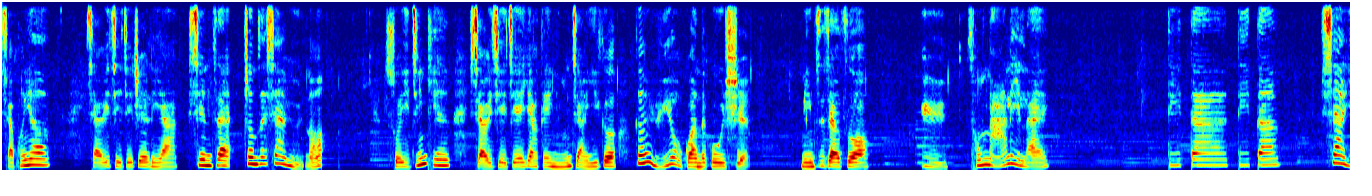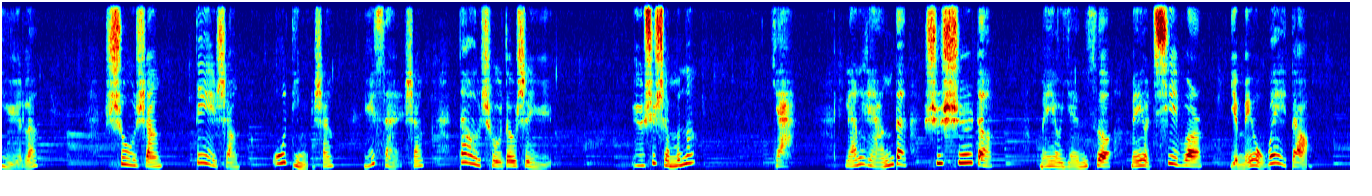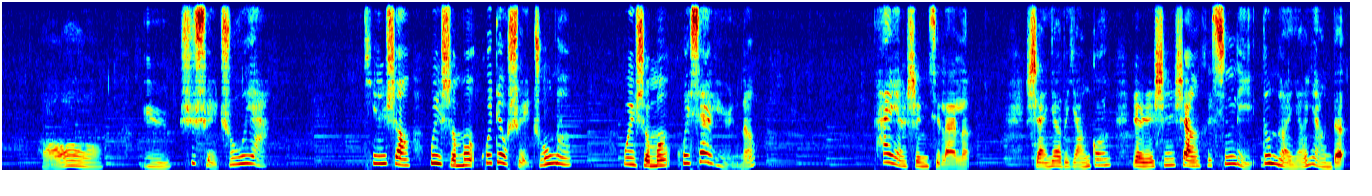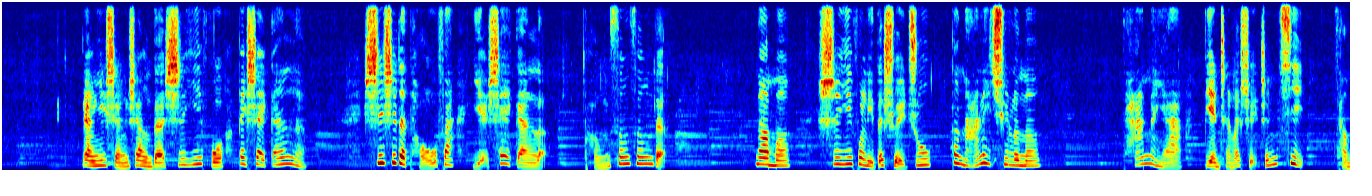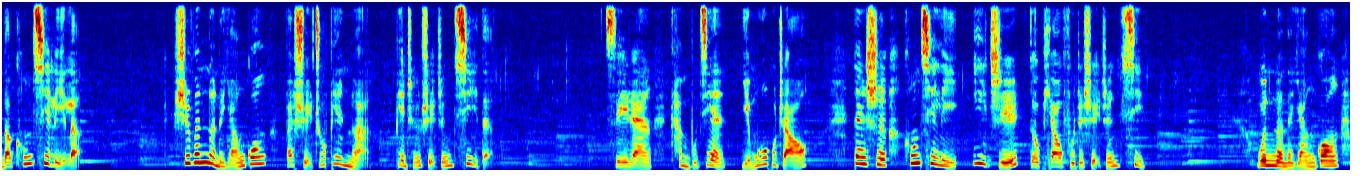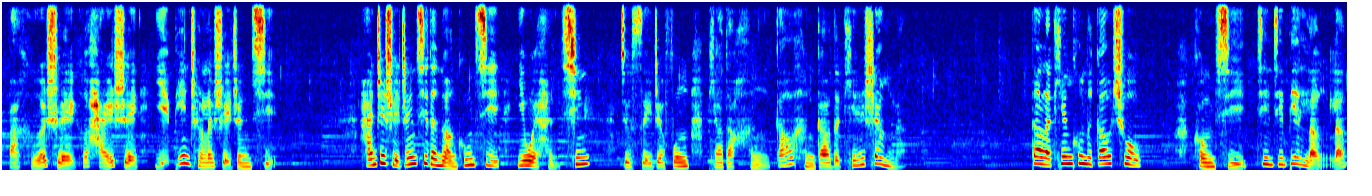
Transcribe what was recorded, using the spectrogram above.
小朋友，小鱼姐姐这里呀，现在正在下雨呢，所以今天小鱼姐姐要给你们讲一个跟雨有关的故事，名字叫做《雨从哪里来》。滴答滴答，下雨了，树上、地上、屋顶上、雨伞上，到处都是雨。雨是什么呢？呀，凉凉的，湿湿的。没有颜色，没有气味，也没有味道。哦，雨是水珠呀。天上为什么会掉水珠呢？为什么会下雨呢？太阳升起来了，闪耀的阳光让人身上和心里都暖洋洋的。晾衣绳上的湿衣服被晒干了，湿湿的头发也晒干了，蓬松松的。那么，湿衣服里的水珠到哪里去了呢？它们呀，变成了水蒸气，藏到空气里了。是温暖的阳光把水珠变暖，变成水蒸气的。虽然看不见也摸不着，但是空气里一直都漂浮着水蒸气。温暖的阳光把河水和海水也变成了水蒸气。含着水蒸气的暖空气，因为很轻，就随着风飘到很高很高的天上了。到了天空的高处，空气渐渐变冷了，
